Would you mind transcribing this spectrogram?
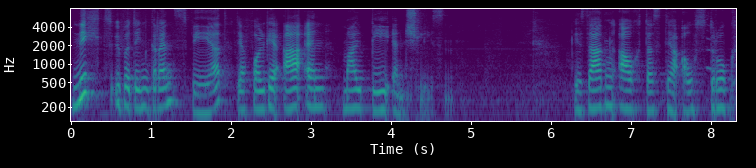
nichts über den Grenzwert der Folge an mal bn schließen. Wir sagen auch, dass der Ausdruck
